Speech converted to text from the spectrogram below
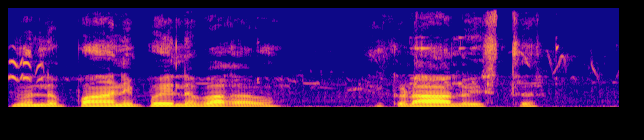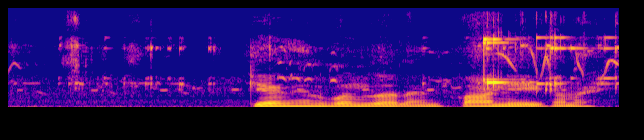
म्हणलं पाणी पहिलं बघावं. इकडं आलोयस तर. कॅनेल बंद झालं आणि पाणी आहे का नाही?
